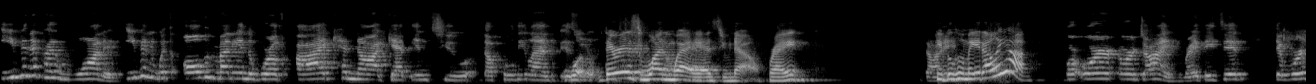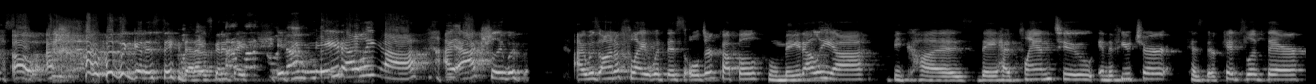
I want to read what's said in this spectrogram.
even if I wanted, even with all the money in the world, I cannot get into the Holy Land of Israel. Well, there is one way, as you know, right? dying, People who made Aliyah. or, or, or dying, right? They did, there were. Oh, I wasn't going to say that. I was going to say, if you made Aliyah, I actually was. I was on a flight with this older couple who made Aliyah because they had planned to in the future because their kids lived there.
